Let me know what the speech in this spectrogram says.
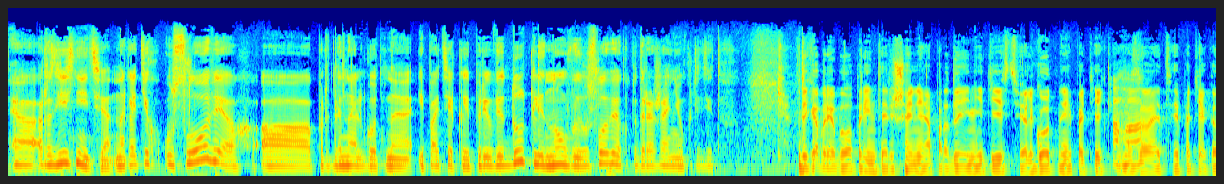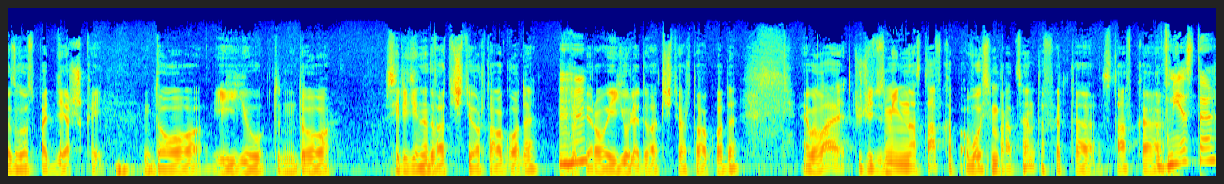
Э, разъясните, на каких условиях э, продлена льготная ипотека и приведут ли новые условия к подражанию кредитов? В декабре было принято решение о продлении действия льготной ипотеки. Ага. Называется ипотека с господдержкой до, ию, до середины 2024 года, до 1 июля 2024 года. Была чуть-чуть изменена ставка. 8% это ставка Вместо?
